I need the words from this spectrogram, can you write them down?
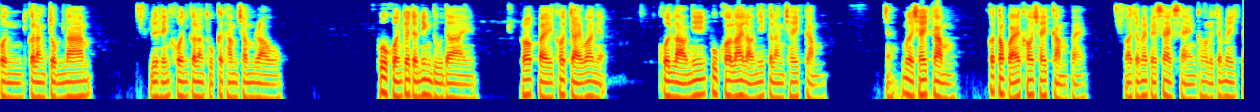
คนกำลังจมน้ำหรือเห็นคนกำลังถูกกระทำชำเรา ผู้คนก็จะนิ่งดูได้ เพราะไปเข้าใจว่าเนี่ยคนเหล่านี้ผู้ข้อร้ายเหล่านี้กำลังใช้กรรมนะเมื่อใช้กรรมก็ต้องปล่อยให้เขาใช้กรรมไป เราจะไม่ไปแทรกแซงเขาเราจะไม่ไป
